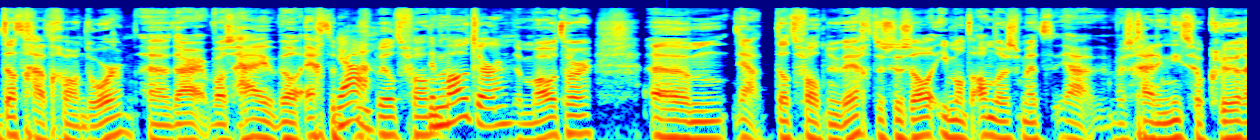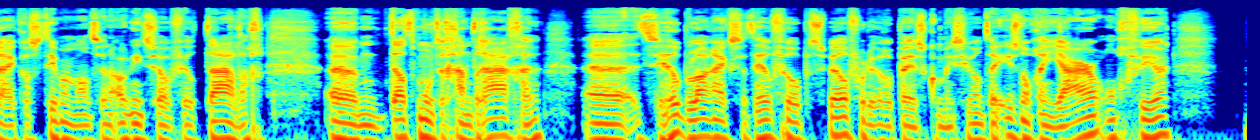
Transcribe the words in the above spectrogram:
Dat gaat gewoon door. Daar was hij wel echt het Ja, boegbeeld van. de motor. De motor. Ehm, ja, dat valt nu weg. Dus er zal iemand anders met ja, waarschijnlijk niet zo kleurrijk als Timmermans en ook niet zo veeltalig ehm, dat moeten gaan dragen. Het is heel belangrijk, er staat heel veel op het spel voor de Europese Commissie. Want er is nog een jaar ongeveer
